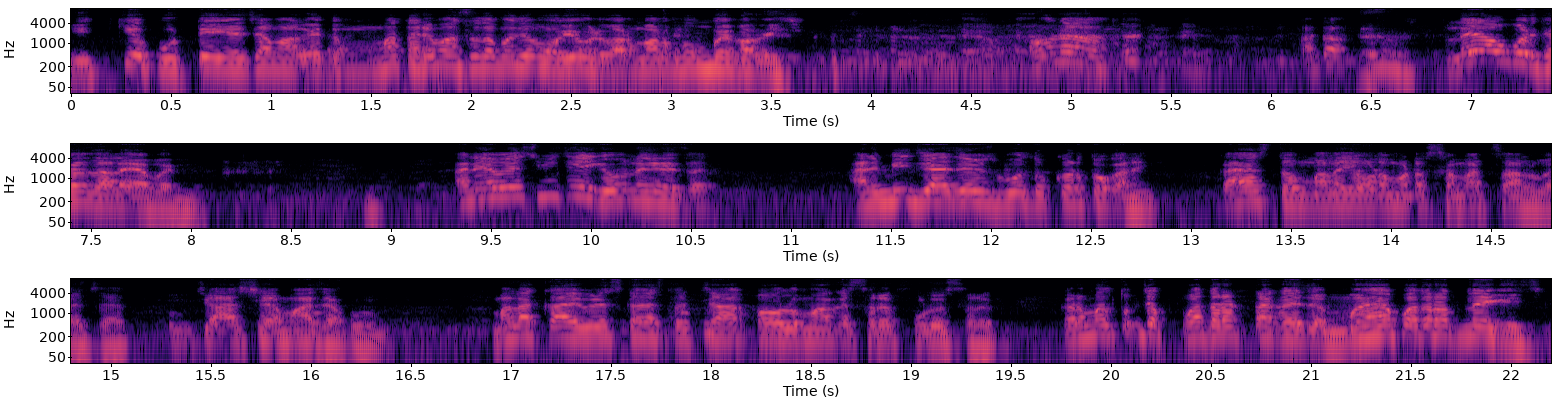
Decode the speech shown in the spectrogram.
इतके पोट्टे याच्या मागे तर म्हातारे माणसं सुद्धा म्हणजे एवढी वार मला मुंबई बघायची. हो ना. आता लय अवघड खेळ झाला याबानी आणि यावेळेस विजय घेऊन नाही यायचा आणि मी ज्या ज्यावेळेस बोलतो करतो का नाही? काय असतं मला एवढा मोठा समाज चालवायचा तुमची आशा आहे माझ्याकडून. मला काय वेळेस काय असतं चार पावलं मागे सरक पुढे सरक. कारण मला तुमच्या पदरात टाकायचं माझ्या पदरात नाही घ्यायचं.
